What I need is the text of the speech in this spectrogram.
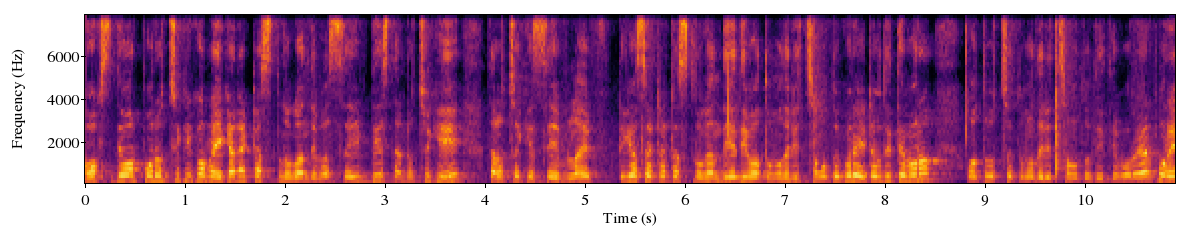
বক্স দেওয়ার পর হচ্ছে কি করবা, এখানে একটা স্লোগান দিবা সেভ দিস অ্যান্ড হচ্ছে কি, তার হচ্ছে কি সেভ লাইফ ঠিক আছে, এটা একটা স্লোগান দিয়ে দিবা, তোমাদের ইচ্ছা মতো করে এটাও দিতে পারো অত হচ্ছে তোমাদের ইচ্ছা মতো দিতে পারো। এরপরে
